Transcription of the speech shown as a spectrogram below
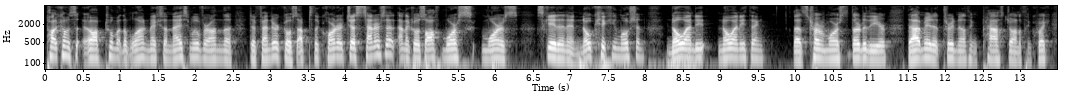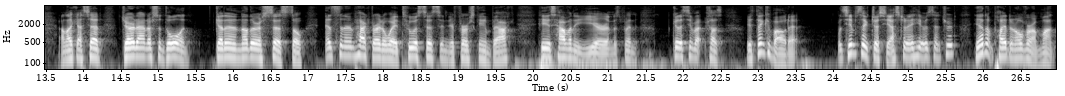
puck comes up to him at the blue line, makes a nice mover on the defender, goes up to the corner, just centers it, and it goes off Morris, Morris skating in. No kicking motion, no any, no anything. That's Trevor Moore's, third of the year. That made it 3 0 past Jonathan Quick. And like I said, Jaret Anderson Dolan getting another assist. So instant impact right away. Two assists in your first game back. He is having a year, and it's been good to see because you think about it. It seems like just yesterday he was injured. He hadn't played in over a month.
